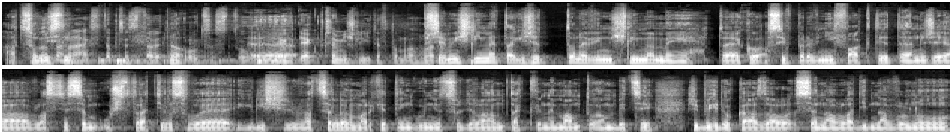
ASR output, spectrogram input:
A co, co myslím, znamená, jak si to představit no, takovou cestu? Eh, jak, jak přemýšlíte v tomhle hledu? Přemýšlíme tak, že to nevymýšlíme my. To je jako asi první fakt je ten, že já vlastně jsem už ztratil svoje, i když 20 let v marketingu něco dělám, tak nemám tu ambici, že bych dokázal se navladit na vlnu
